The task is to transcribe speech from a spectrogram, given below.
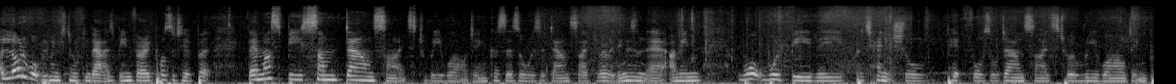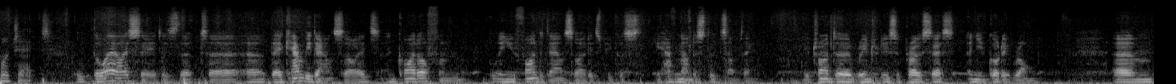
a lot of what we've been talking about has been very positive, but there must be some downsides to rewilding because there's always a downside to everything, isn't there? I mean, what would be the potential pitfalls or downsides to a rewilding project? The, way I see it is that uh, uh, there can be downsides, and quite often when you find a downside, it's because you haven't understood something. You're trying to reintroduce a process and you've got it wrong. Um,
